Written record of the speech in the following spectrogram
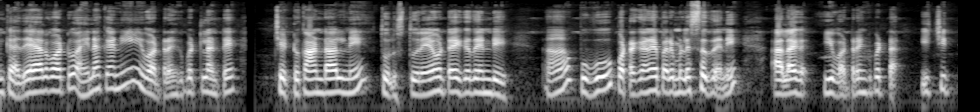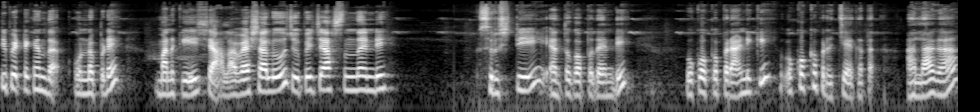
ఇంకా అదే అలవాటు. అయినా కానీ వడ్రంగి పెట్టలు అంటే చెట్టు కాండాలని తులుస్తూనే ఉంటాయి కదండి. పువ్వు పుట్టగానే పరిమళిస్తుందని. అలాగ ఈ వడ్రంగి పెట్ట ఈ చిట్టి పెట్ట కింద ఉన్నప్పుడే మనకి చాలా వేషాలు చూపించేస్తుందండి. సృష్టి ఎంత గొప్పదండి? ఒక్కొక్క ప్రాణికి ఒక్కొక్క ప్రత్యేకత. అలాగా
